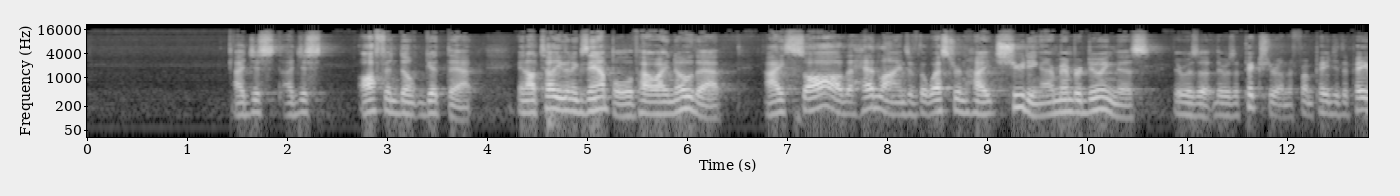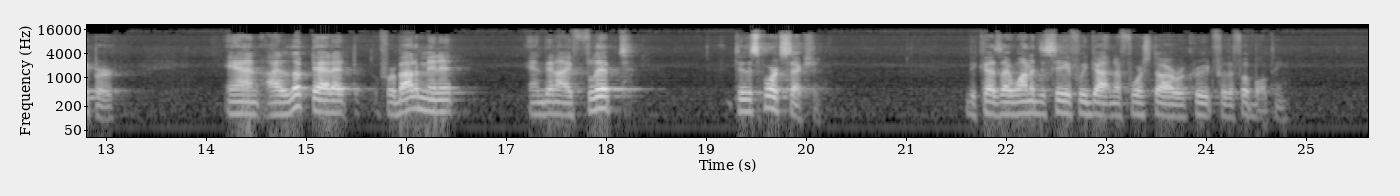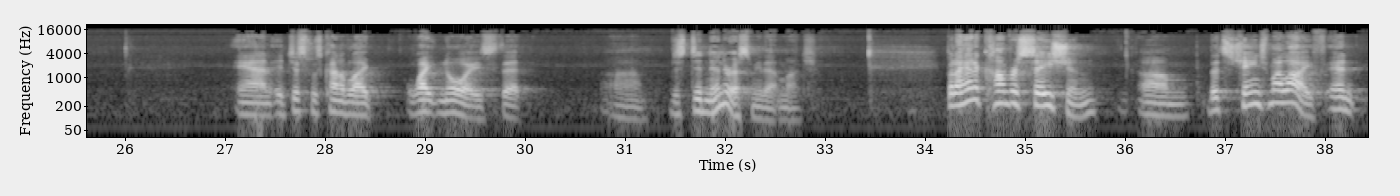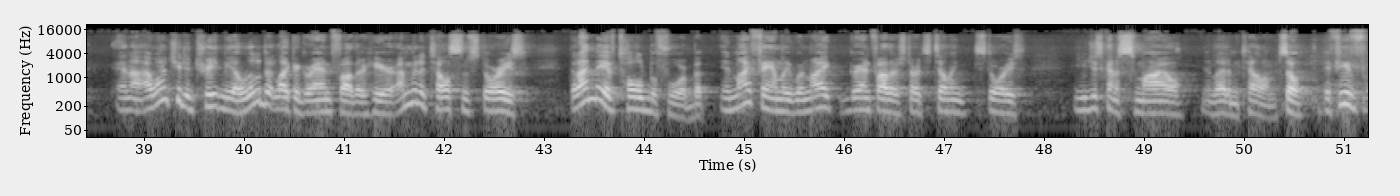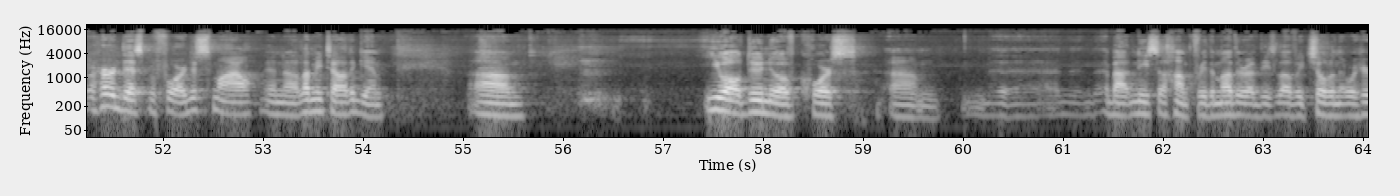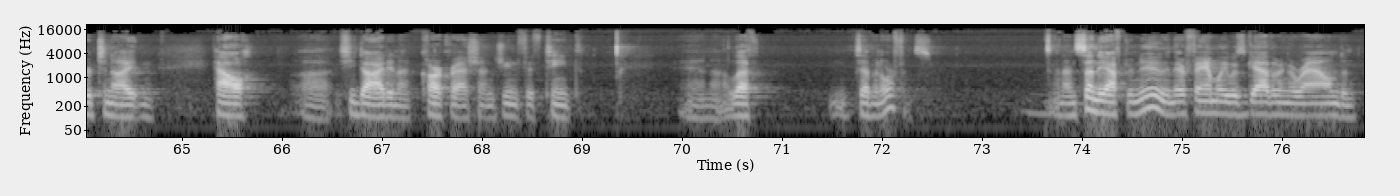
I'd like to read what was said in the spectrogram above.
I just, I just often don't get that. And I'll tell you an example of how I know that. I saw the headlines of the Western Heights shooting. I remember doing this. There was a, there was a picture on the front page of the paper and I looked at it for about a minute, and then I flipped to the sports section because I wanted to see if we'd gotten a four star recruit for the football team. And it just was kind of like white noise that uh, just didn't interest me that much. But I had a conversation um, that's changed my life. And, and I want you to treat me a little bit like a grandfather here. I'm going to tell some stories that I may have told before, but in my family, when my grandfather starts telling stories, you just kind of smile and let him tell them. So if you've heard this before, just smile and uh, let me tell it again. Um, you all do know, of course, um, uh, about Nisa Humphrey, the mother of these lovely children that were here tonight, and how uh, she died in a car crash on June 15th and uh, left seven orphans. And on Sunday afternoon, their family was gathering around, and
